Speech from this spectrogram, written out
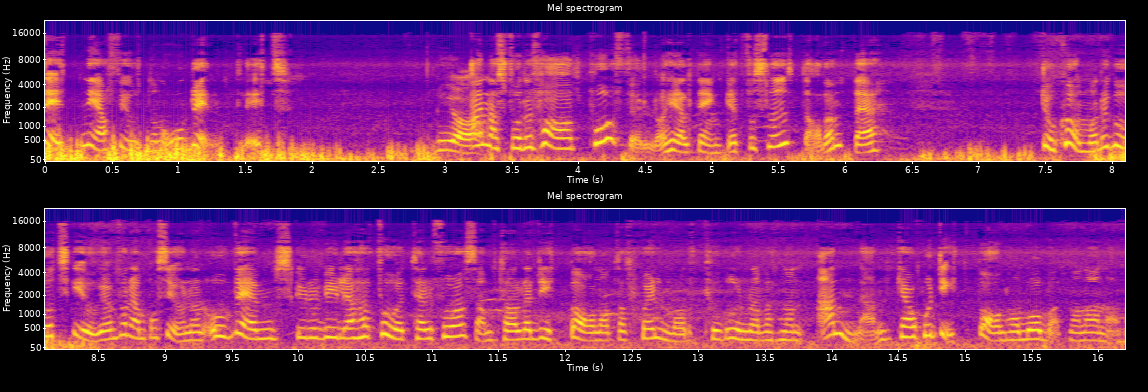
sätt ner foten ordentligt. Ja, Annars får du ha påföljder helt enkelt. För slutar det inte, då kommer det gå åt skogen för den personen. Och vem skulle vilja få ett telefonsamtal där ditt barn har tagit självmord på grund av att någon annan, kanske ditt barn har mobbat någon annan?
